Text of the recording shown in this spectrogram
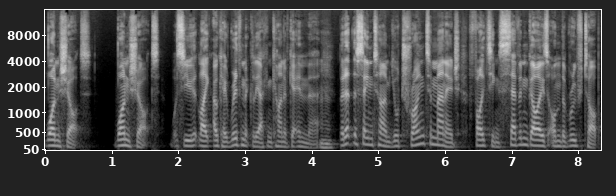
one shot, one shot. So you like okay, rhythmically I can kind of get in there, Mm-hmm. but at the same time you're trying to manage fighting seven guys on the rooftop,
